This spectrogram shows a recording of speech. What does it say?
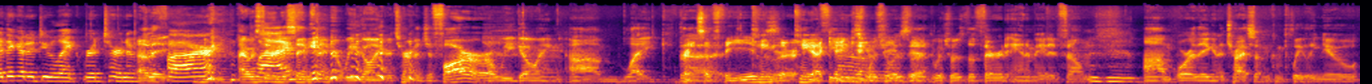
Are they gonna do like Return of Are they- Jafar? I was live? thinking the same thing. Are we going Return of Jafar, or are we going um, like Prince the of Thieves King, or- King yeah, of Thieves, King of which was Thieves, the yeah. which was the third animated film, Mhm. um, or are they going to try something completely new?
